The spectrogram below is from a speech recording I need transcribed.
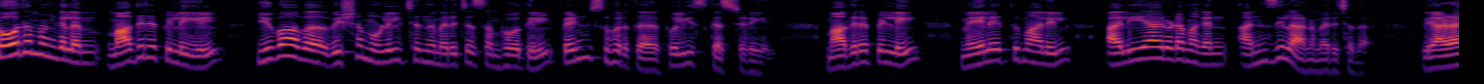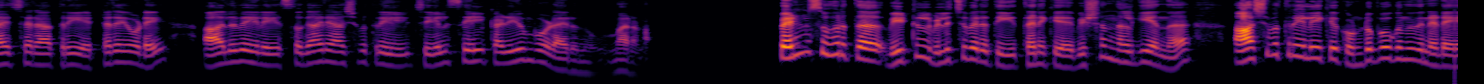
കോതമംഗലം മാതിരപ്പിള്ളിയിൽ യുവാവ് വിഷമുള്ളിൽ ചെന്ന് മരിച്ച സംഭവത്തിൽ പെൺ സുഹൃത്ത് പോലീസ് കസ്റ്റഡിയിൽ. മാതിരപ്പിള്ളി മേലേത്തുമാലിൽ അലിയാരുടെ മകൻ അൻസിലാണ് മരിച്ചത്. വ്യാഴാഴ്ച രാത്രി എട്ടരയോടെ ആലുവയിലെ സ്വകാര്യ ആശുപത്രിയിൽ ചികിത്സയിൽ കഴിയുമ്പോഴായിരുന്നു മരണം. പെൺ സുഹൃത്ത് വീട്ടിൽ വിളിച്ചു വരുത്തി തനിക്ക് വിഷം നൽകിയെന്ന് ആശുപത്രിയിലേക്ക് കൊണ്ടുപോകുന്നതിനിടെ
